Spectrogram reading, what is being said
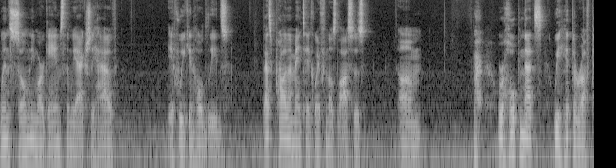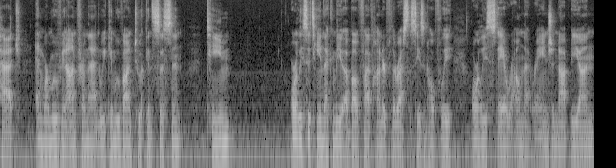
win so many more games than we actually have if we can hold leads. That's probably my main takeaway from those losses. Um, we're hoping that's we hit the rough patch and we're moving on from that and we can move on to a consistent team, or at least a team that can be above 500 for the rest of the season, hopefully, or at least stay around that range and not be on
